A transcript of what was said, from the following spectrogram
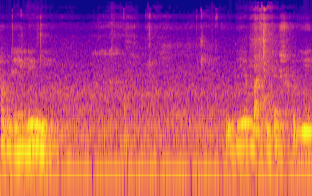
সব ঢেলে নিই দিয়ে বাটিটা সরিয়ে।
